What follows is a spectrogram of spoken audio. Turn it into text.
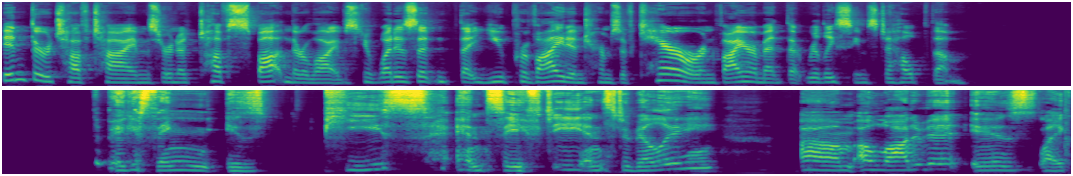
been through tough times or in a tough spot in their lives? You know, what is it that you provide in terms of care or environment that really seems to help them? The biggest thing is peace and safety and stability. Um, a lot of it is like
